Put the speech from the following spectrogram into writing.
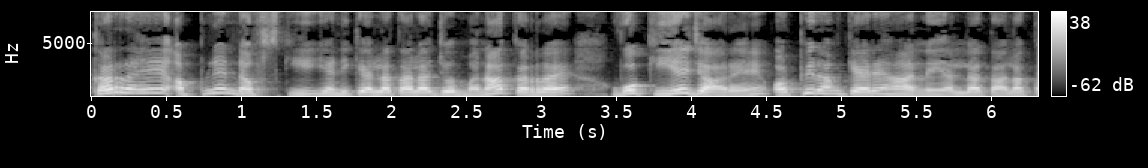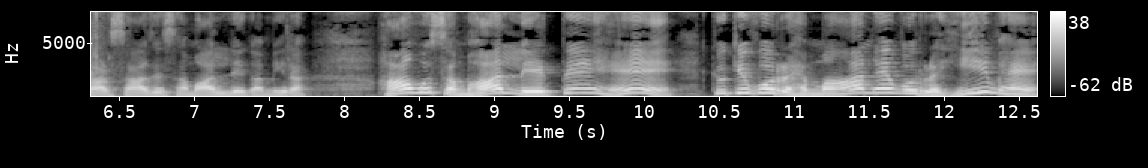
کر رہے ہیں اپنے نفس کی یعنی کہ اللہ تعالیٰ جو منع کر رہا ہے، وہ کیے جا رہے ہیں۔ اور پھر ہم کہہ رہے ہیں ہاں نہیں، اللہ تعالیٰ کارساز ہے، سنبھال لے گا میرا۔ ہاں وہ سنبھال لیتے ہیں، کیونکہ وہ رحمان ہے، وہ رحیم ہے۔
